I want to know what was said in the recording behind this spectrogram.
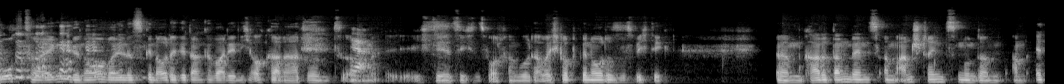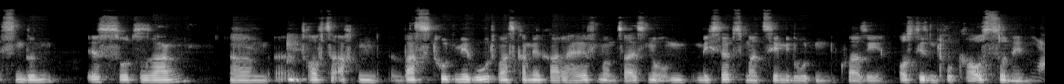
hoch zeigen, genau, weil das genau der Gedanke war, den ich auch gerade hatte und ähm, ja. ich dir jetzt nicht ins Wort fallen wollte. Aber ich glaube, genau das ist wichtig. Ähm, gerade dann, wenn es am anstrengendsten und am, am ätzenden ist, sozusagen, ähm, äh, darauf zu achten, was tut mir gut, was kann mir gerade helfen und sei es nur, um mich selbst mal zehn Minuten quasi aus diesem Druck rauszunehmen. Ja.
